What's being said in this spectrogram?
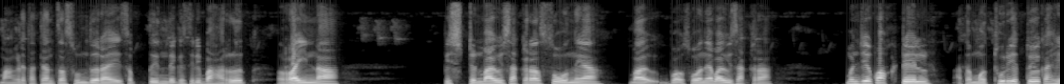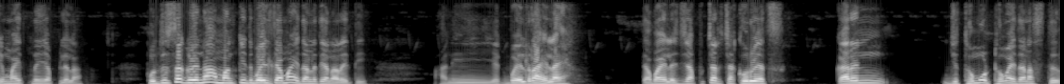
मांगड्या त्यांचा सुंदर आहे. सप्त केसरी भारत रायना पिस्टन बावीस अकरा सोन्या बा ब- सोन्या बावीस अकरा. म्हणजे कॉकटेल आता मथुर येतोय का हे माहीत नाही आपल्याला. पण सगळे नामांकित बैल त्या मैदानात येणार आहे ती. आणि एक बैल राहिला आहे त्या बैलाची आपण चर्चा करूयाच. कारण जिथं मोठं मैदान असतं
